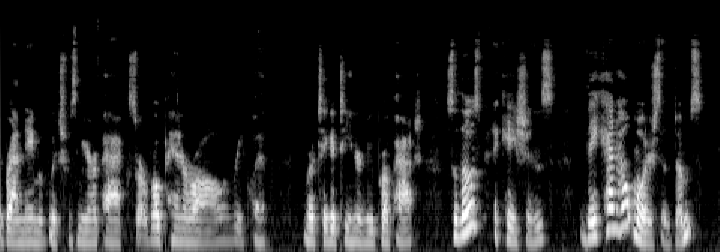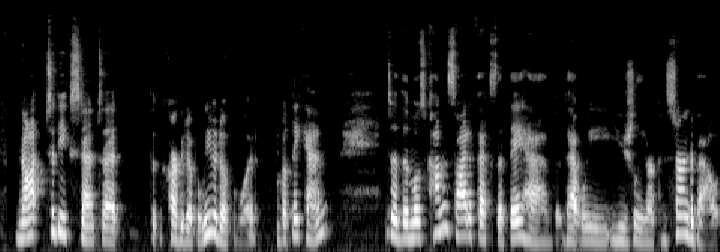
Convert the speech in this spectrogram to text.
the brand name of which was Mirapex, or ropinirole, or Requip, rotigotine, or Neupro patch. So those medications, they can help motor symptoms, not to the extent that the carbidopa levodopa would, but they can. So the most common side effects that they have that we usually are concerned about,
